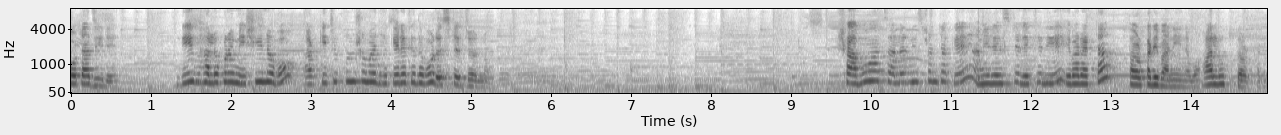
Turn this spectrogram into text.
গোটা জিরে। দিয়ে ভালো করে মিশিয়ে নেব আর কিছুক্ষণ সময় ঢেকে রেখে দেবো রেস্টের জন্য। সাবু আর চালের মিশ্রণটাকে আমি রেস্টে রেখে দিয়ে এবার একটা তরকারি বানিয়ে নেব, আলুর তরকারি।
